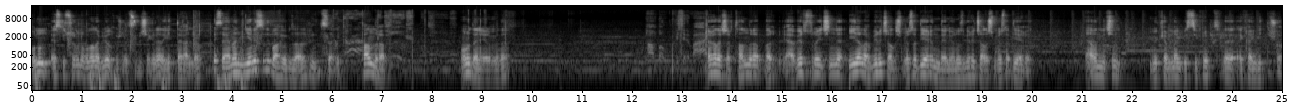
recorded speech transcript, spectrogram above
Bunun eski sürümünü kullanabiliyorduk ücretsiz bir şekilde de gitti herhalde o. Neyse hemen yenisini bakıyoruz abi. Bir saniye. Tanrap. Onu deneyelim bir de. Arkadaşlar Thunderup var. Ya bir sürü içinde hile var. Biri çalışmıyorsa diğerini deniyorsunuz. Biri çalışmıyorsa diğeri. Ya onun için mükemmel bir script ve ekran gitti şu an.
